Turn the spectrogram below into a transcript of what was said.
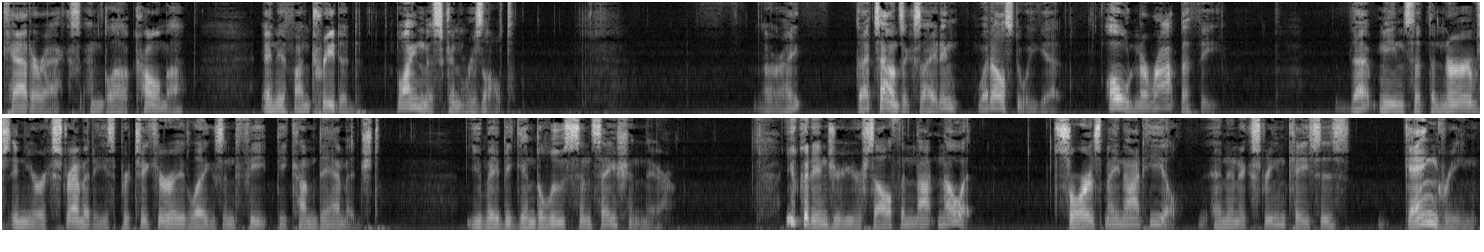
cataracts and glaucoma, and if untreated, blindness can result. All right, that sounds exciting. What else do we get? Oh, neuropathy. That means that the nerves in your extremities, particularly legs and feet, become damaged you may begin to lose sensation there. You could injure yourself and not know it. Sores may not heal, and in extreme cases, gangrene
